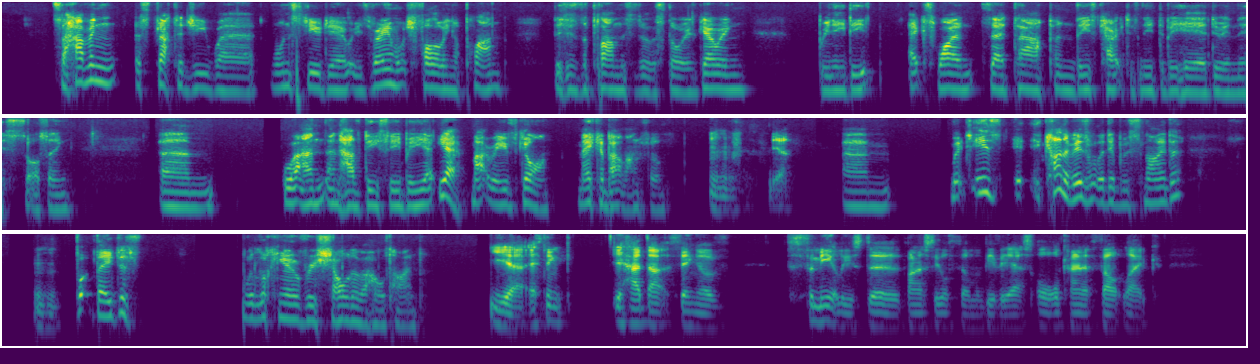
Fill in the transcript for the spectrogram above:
So having a strategy where one studio is very much following a plan, this is the plan, this is where the story is going. We need X, Y, and Z to happen. These characters need to be here doing this sort of thing. Um, well, and and have DC be yeah, yeah Matt Reeves go on make a Batman film. Mm-hmm. Yeah. Um, which is it, it, kind of is what they did with Snyder, mm-hmm. but they just were looking over his shoulder the whole time. Yeah, I think it had that thing of, for me at least, the Man of Steel film and BVS all kind of felt like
